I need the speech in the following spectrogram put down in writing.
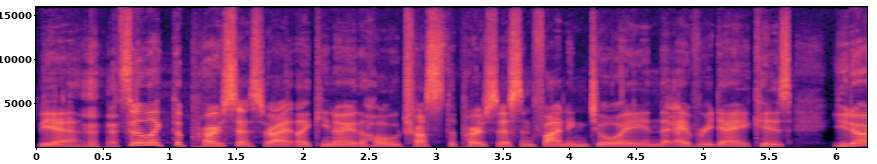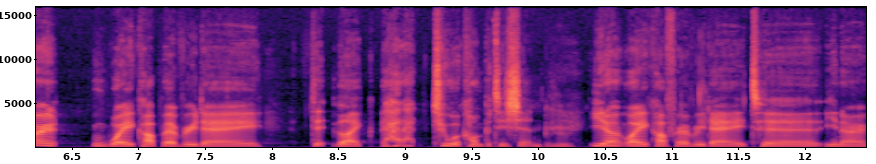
Yeah. so like the process, right? Like, you know, the whole trust the process and finding joy in the everyday because you don't wake up every day th- like to a competition. Mm-hmm. You don't wake up every day to, you know,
